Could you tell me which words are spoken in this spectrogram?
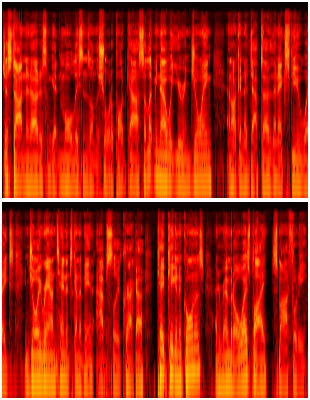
Just starting to notice I'm getting more listens on the shorter podcast, so let me know what you're enjoying, and I can adapt over the next few weeks. Enjoy round 10, it's going to be an absolute cracker. Keep kicking the corners, and remember to always play smart footy.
